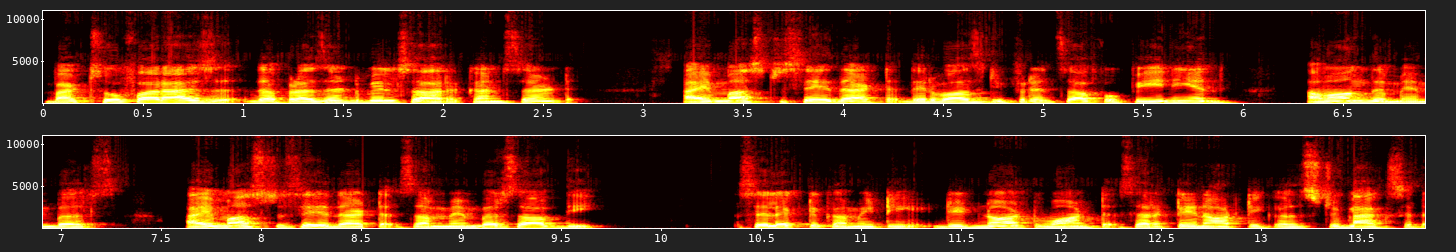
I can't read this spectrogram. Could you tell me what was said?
But so far as the present bills are concerned, I must say that there was difference of opinion among the members. I must say that some members of the select committee did not want certain articles to be taxed.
